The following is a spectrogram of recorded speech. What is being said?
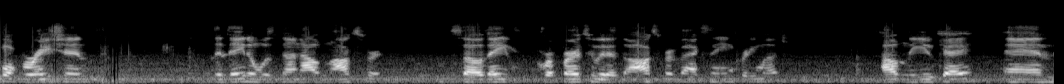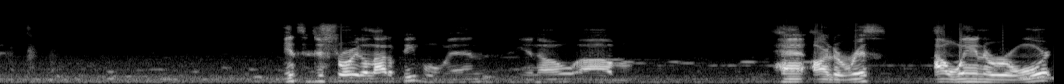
corporation, the data was done out in Oxford. So they refer to it as the Oxford vaccine pretty much out in the UK. And it's destroyed a lot of people, man. You know, um, ha- are the risks outweighing the reward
